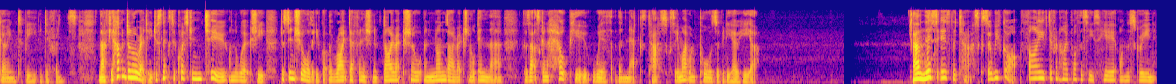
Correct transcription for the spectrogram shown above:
going to be a difference. Now, if you haven't done already, just next to question two on the worksheet, just ensure that you've got the right definition of directional and non-directional in there because that's going to help you with the next task. So you might want to pause the video here. And this is the task. So we've got five different hypotheses here on the screen.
